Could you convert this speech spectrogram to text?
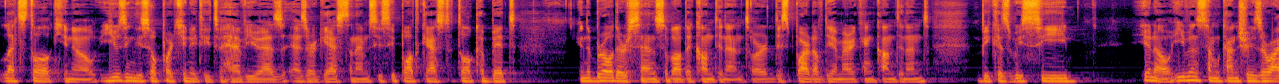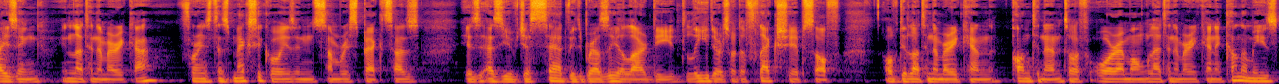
let's talk. You know, using this opportunity to have you as as our guest on MCC podcast to talk a bit in a broader sense about the continent or this part of the American continent, because we see, you know, even some countries rising in Latin America. For instance, Mexico is in some respects, as is as you've just said, with Brazil, are the, the leaders or the flagships of of the Latin American continent or, or among Latin American economies.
